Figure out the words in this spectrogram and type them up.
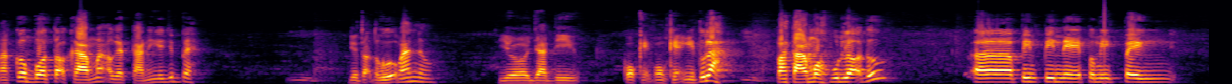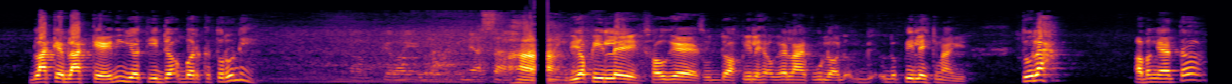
Maka botak keramat orang tani dia jebeh. Hmm. Dia tak teruk mana. Dia jadi kokek-kokek gitulah. Hmm. Lepas tambah pula tu, uh, pimpin pemimpin belakang-belakang ni dia tidak berketurunan. Ha, dia pilih sore sudah pilih orang lain pula duk, duk pilih ke mari. Itulah abang kata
